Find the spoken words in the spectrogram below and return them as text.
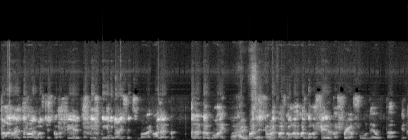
but I, I don't know. I've just got a feeling that we, we're going to go for it tomorrow. I don't. I don't know why. I hope I've, so. just got, I've, I've got, a, I've got a feeling of a three or four nil, but you know,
